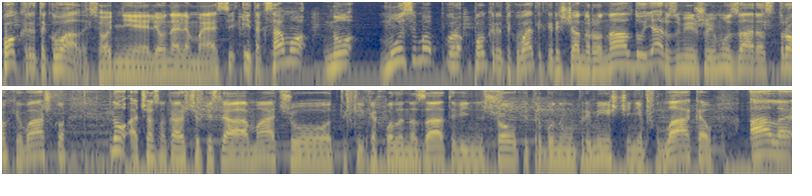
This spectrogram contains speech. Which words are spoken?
покритикували сьогодні Ліонеля Месі, і так само, ну. Мусимо покритикувати Кріщану Роналду. Я розумію, що йому зараз трохи важко. Ну а чесно кажучи, після матчу кілька хвилин назад він йшов під трибунному приміщенні, плакав. Але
